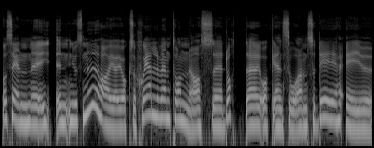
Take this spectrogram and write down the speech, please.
Och sen eh, just nu har jag ju också själv en tonårsdotter och en son, så det är ju,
